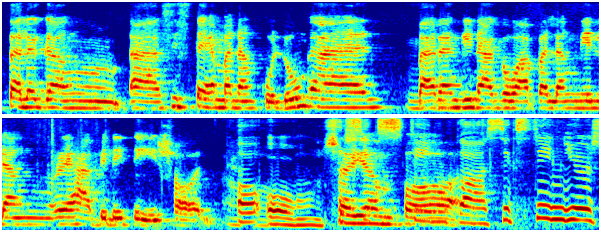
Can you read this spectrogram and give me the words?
talagang ah, sistema ng kulungan. Parang ginagawa pa lang nilang rehabilitation. Oo. So, So, yun 16 po. ka. 16 years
